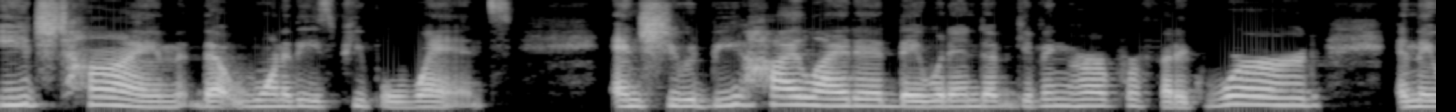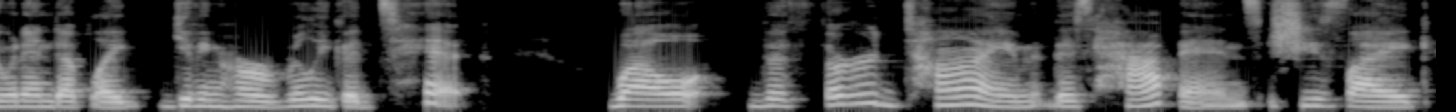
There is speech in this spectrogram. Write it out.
each time that one of these people went. And she would be highlighted. They would end up giving her a prophetic word and they would end up like giving her a really good tip. Well, the third time this happens, she's like,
